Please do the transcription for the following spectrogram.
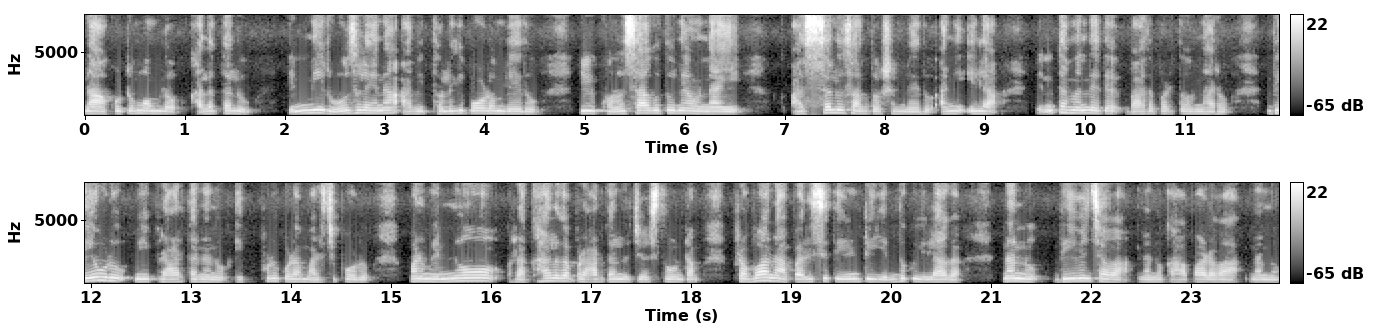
నా కుటుంబంలో కలతలు ఎన్ని రోజులైనా అవి తొలగిపోవడం లేదు. ఇవి కొనసాగుతూనే ఉన్నాయి. అస్సలు సంతోషం లేదు అని ఇలా ఎంతమంది అయితే బాధపడుతూ ఉన్నారో దేవుడు మీ ప్రార్థనను ఎప్పుడు కూడా మర్చిపోడు. మనం ఎన్నో రకాలుగా ప్రార్థనలు చేస్తూ ఉంటాం. ప్రభా నా పరిస్థితి ఏంటి? ఎందుకు ఇలాగా? నన్ను దీవించవా? నన్ను కాపాడవా? నన్ను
